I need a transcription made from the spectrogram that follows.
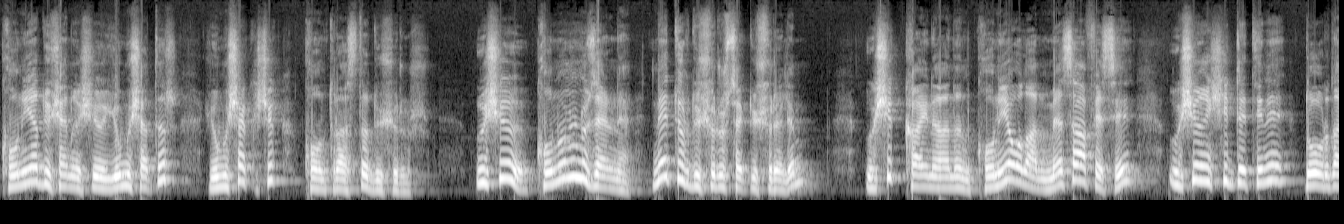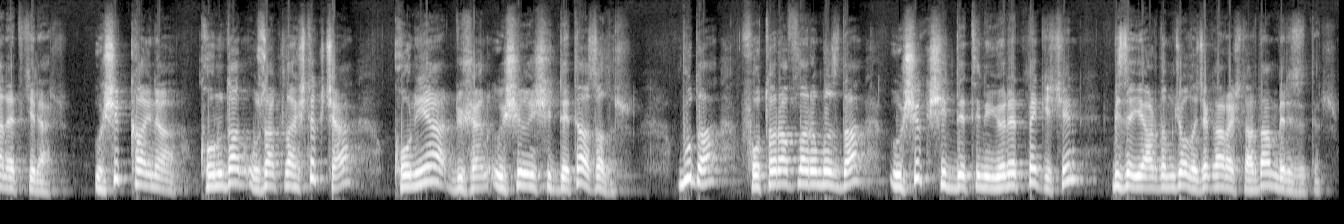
konuya düşen ışığı yumuşatır, yumuşak ışık kontrasta düşürür. Işığı konunun üzerine ne tür düşürürsek düşürelim, ışık kaynağının konuya olan mesafesi ışığın şiddetini doğrudan etkiler. Işık kaynağı konudan uzaklaştıkça konuya düşen ışığın şiddeti azalır. Bu da fotoğraflarımızda ışık şiddetini yönetmek için bize yardımcı olacak araçlardan birisidir.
